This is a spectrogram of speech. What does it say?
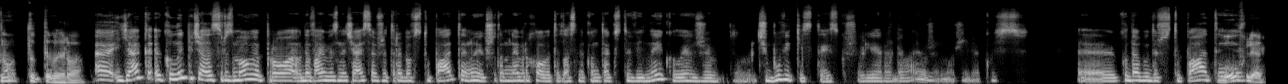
ну тут ти виграла. Е, Як коли почались розмови про давай визначайся, вже треба вступати? Ну, якщо там не враховувати власне контексту війни, коли вже там, чи був якийсь тиск, що Лєра, давай вже може якось е, куди будеш вступати? Буфлер.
